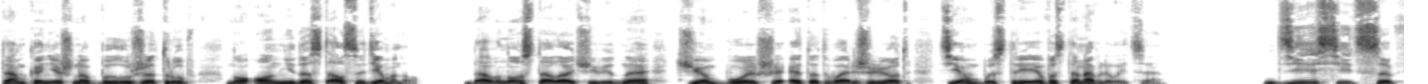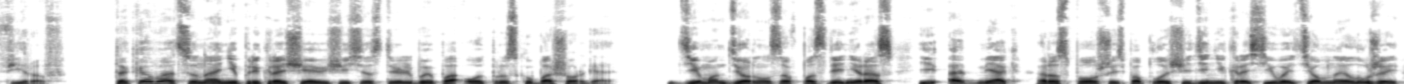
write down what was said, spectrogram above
Там, конечно, был уже труп, но он не достался демону. Давно стало очевидно, чем больше эта тварь жрет, тем быстрее восстанавливается. Десять сапфиров. Такова цена непрекращающейся стрельбы по отпрыску Башорга. Демон дернулся в последний раз и обмяк, расползшись по площади некрасивой темной лужей,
